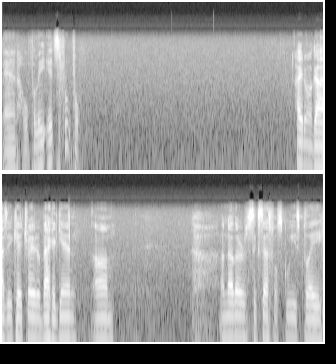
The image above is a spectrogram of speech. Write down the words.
And hopefully it's fruitful. How you doing guys? EK Trader back again. Um, another successful squeeze play.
